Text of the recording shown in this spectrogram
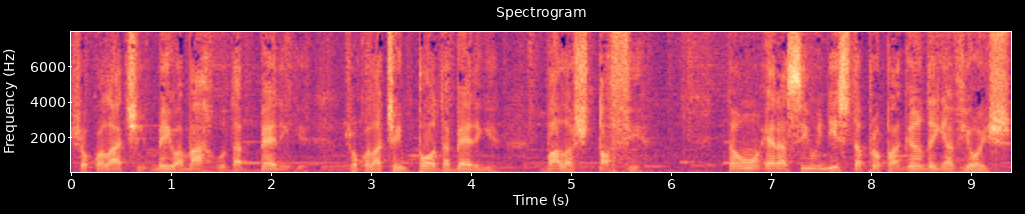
Chocolate meio amargo da Bering. Chocolate em pó da Bering. Balas Toffee. Então era assim o início da propaganda em aviões.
